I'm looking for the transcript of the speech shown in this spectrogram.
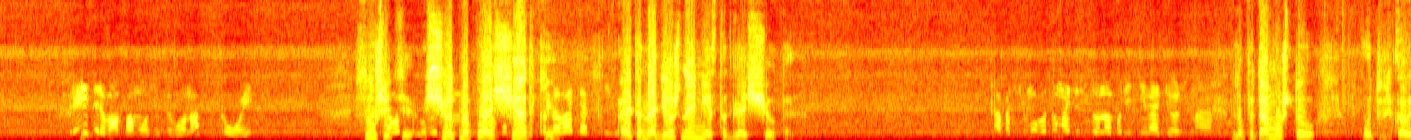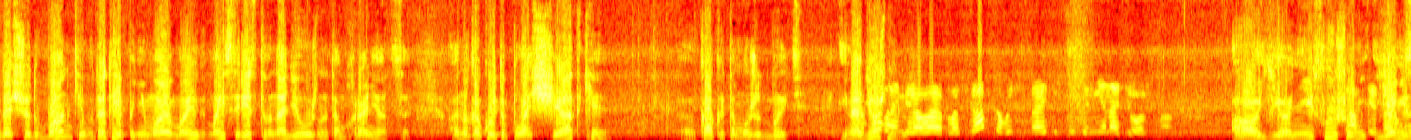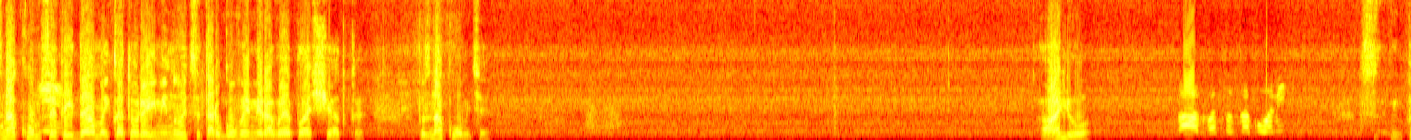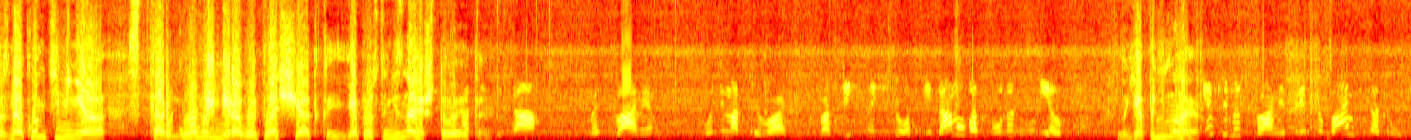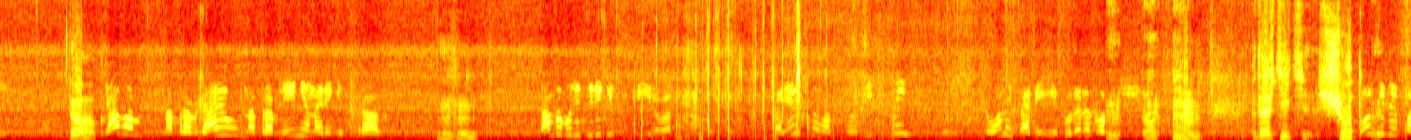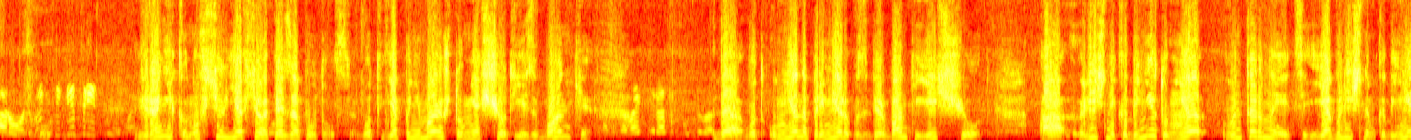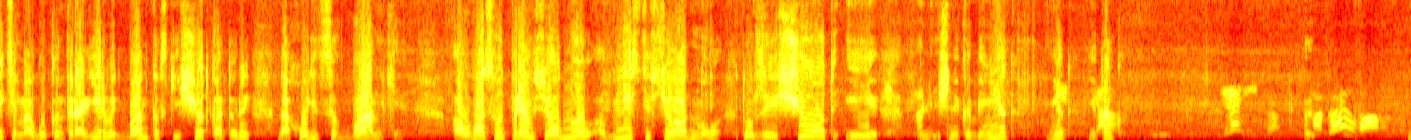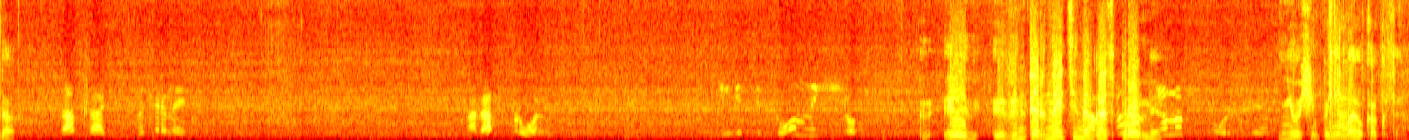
Трейдер вам поможет его настроить. Слушайте, чтобы счет на площадке, а это надежное место для счета? А почему вы думаете, что оно будет ненадежное? Ну, потому что вот когда счет в банке, вот это я понимаю, мои, мои средства надежно там хранятся. А на какой-то площадке, э, как это может быть? И надежно Торговая ли? мировая площадка, вы считаете, что это ненадежно? А я не слышал, все я не знаком с этой дамой, которая именуется торговая мировая площадка. Познакомьте. Алло. Так, вас познакомить? Познакомьте меня с торговой мировой площадкой. Я просто не знаю, что это. Там мы с вами будем открывать ваш личный счет, и там у вас будут сделки. Ну, я понимаю. Если мы с вами приступаем к сотрудничеству, Так. я вам направляю направление на регистрацию. мгм. Там вы будете регистрироваться. Появится у вас свой личный инвестиционный кабинет. Вот этот вот счет. Подождите, счет... Логин пароль вы себе придумаете. Вероника, ну все, я все опять запутался. Вот я понимаю, что у меня счет есть в банке. Так, давайте распутываться. Да, вот у меня, например, в Сбербанке есть счет. А личный кабинет у меня в интернете. Я в личном кабинете могу контролировать банковский счет, который находится в банке. А у вас вот прям все одно, вместе все одно. Тут же и счет, и личный кабинет. Нет, не так? Помогаю вам Да. создать в интернете на Газпроме инвестиционный счет. э, в интернете на А Газпроме. Не очень понимаю, как это.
